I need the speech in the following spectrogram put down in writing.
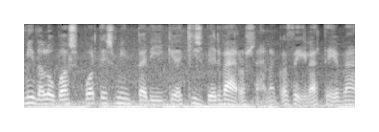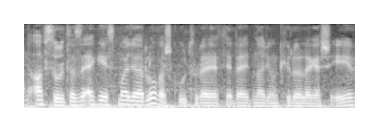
mind a lovasport, és mind pedig Kisbér városának az életében. Abszolút, az egész magyar lovaskultúra életében egy nagyon különleges év.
